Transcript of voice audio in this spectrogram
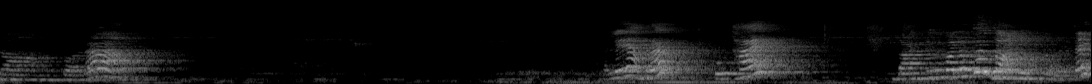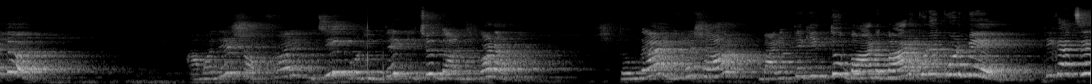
দান করা। তাহলে আমরা কোথায় দান দেবো বলো তো? দানের তলায়, তাই তো? আমাদের সবসময় উচিত গরিবদের কিছু দান করা। তোমরা এগুলো সব বাড়িতে কিন্তু বারবার করে করবে। ঠিক আছে?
